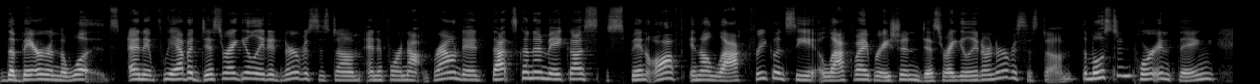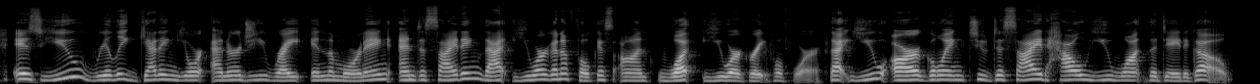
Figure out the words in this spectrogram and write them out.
the bear in the woods. And if we have a dysregulated nervous system and if we're not grounded, that's going to make us spin off in a lack frequency, lack vibration, dysregulate our nervous system. The most important thing is you really getting your energy right in the morning and deciding that you are going to focus on what you are grateful for, that you are going to decide how you want the day to go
